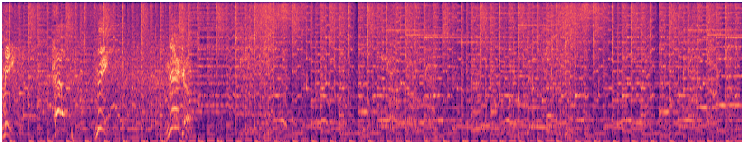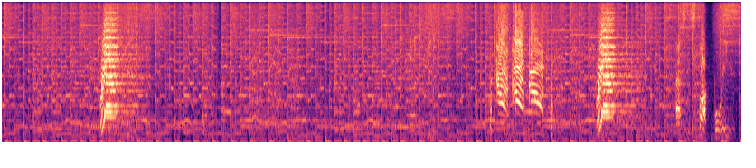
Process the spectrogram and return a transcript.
Me! Help me! Nigga! Fast as fuck, boy.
